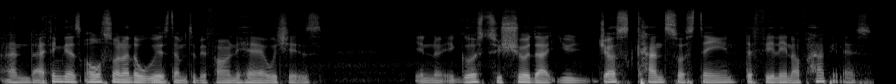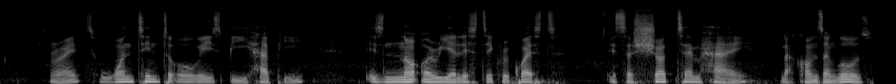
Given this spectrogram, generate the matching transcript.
And I think there's also another wisdom to be found here, which is, you know, it goes to show that you just can't sustain the feeling of happiness, right? Wanting to always be happy is not a realistic request. It's a short term high that comes and goes.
